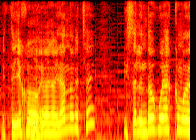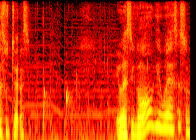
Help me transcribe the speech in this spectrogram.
este viejo iba caminando, ¿cachai? Y salen dos weas como de su chorra, así. Y voy así como, oh, ¿qué wea es eso?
